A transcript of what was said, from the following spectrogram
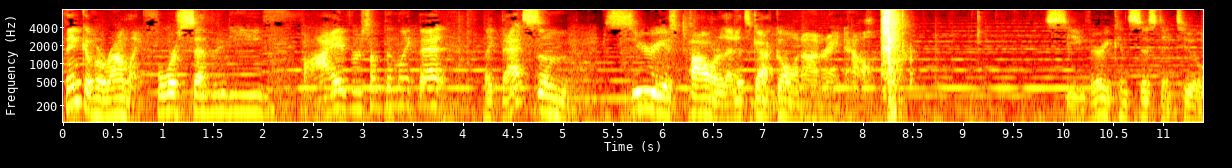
think, of around like 475 or something like that. Like, that's some serious power that it's got going on right now. Let's see, very consistent too.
